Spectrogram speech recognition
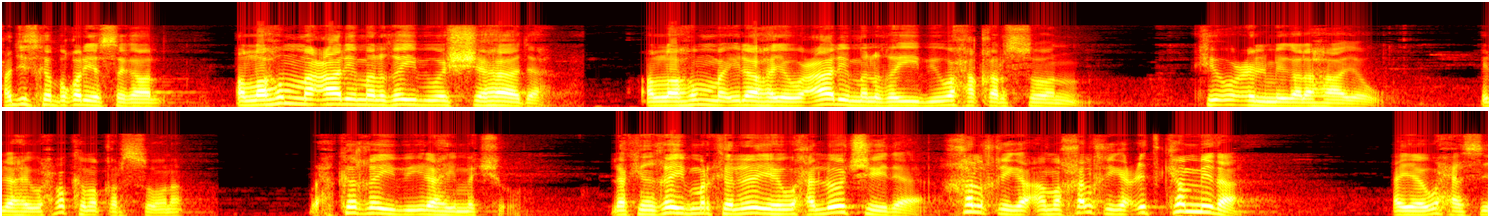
Xadiiska boqol iyo sagaal allaahumma caalima alghaybi waashahaada allaahumma ilaahayow caalima alghaybi waxa qarsoon kii u cilmiga lahaayow ilaahay waxba kama qarsoona. Wax ka haybi ilaahay ma jiro. Laakiin hayb marka la leeyahay waxaa loo jeedaa khalqiga ama khalqiga cid ka mida ayaa waxaasi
